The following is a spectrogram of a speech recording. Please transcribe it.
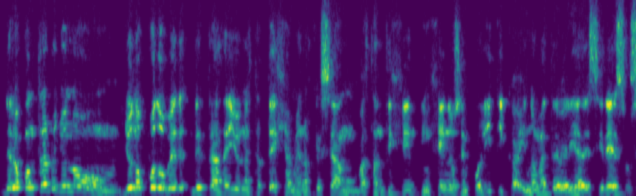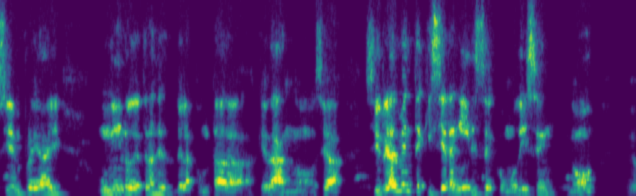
de lo contrario yo no, yo no puedo ver detrás de ello una estrategia, a menos que sean bastante ingenuos en política, y no me atrevería a decir eso. Siempre hay un hilo detrás de, la puntada que dan, ¿no? O sea, si realmente quisieran irse, como dicen, ¿no? Eh,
